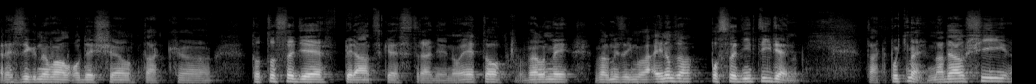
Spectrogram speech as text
rezignoval, odešel, tak Toto se děje v Pirátské straně. No je to velmi, velmi zajímavé. A jenom za poslední týden. Tak pojďme na další uh,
